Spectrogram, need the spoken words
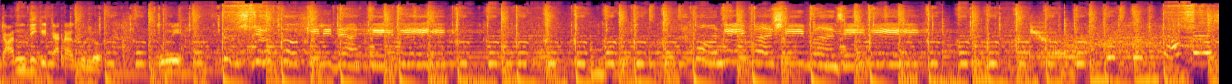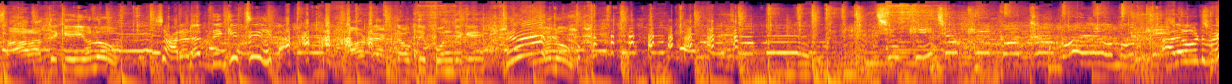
ডান দিকে টাকাগুলো। তুমি একটা ফোন হলো আরে উঠবে।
